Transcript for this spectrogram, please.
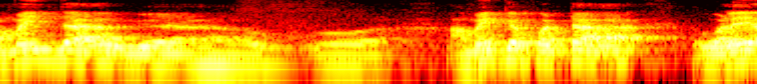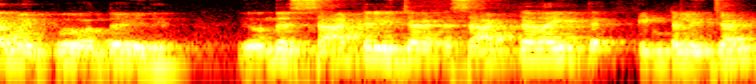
அமைந்த அமைக்கப்பட்ட வலையமைப்பு வந்து இது. இது வந்து சேட்டலிஜென்ட் satellite intelligent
